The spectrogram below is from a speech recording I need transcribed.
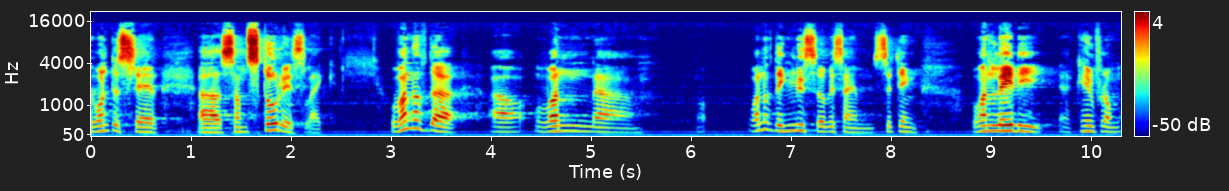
want to share uh, some stories. Like one of the uh, one uh, one of the English service I'm sitting, one lady uh, came from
